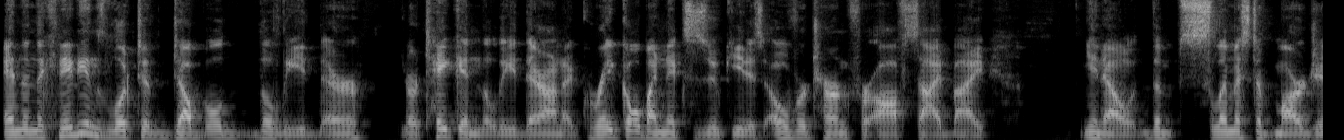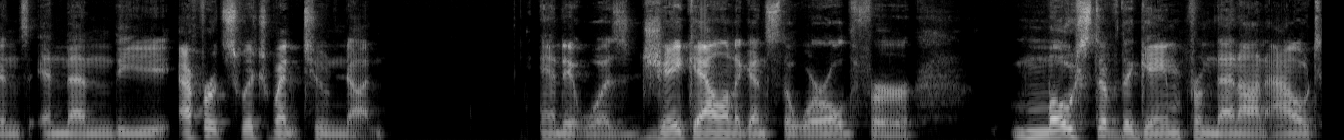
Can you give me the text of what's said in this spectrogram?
And then the Canadiens looked to have doubled the lead there or taken the lead there on a great goal by Nick Suzuki. It is overturned for offside by, you know, the slimmest of margins. And then the effort switch went to none. And it was Jake Allen against the world for most of the game from then on out.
